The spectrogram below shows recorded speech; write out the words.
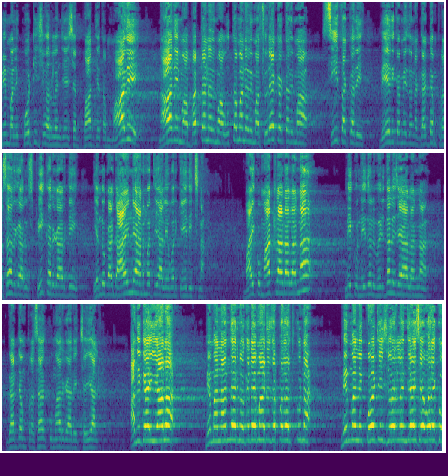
మిమ్మల్ని కోటీశ్వరులను చేసే బాధ్యత మాది. నాది మా బట్ట అన్నది మా ఉత్తమన్నది మా సురేఖక్కది మా సీతక్కది. వేదిక మీద ఉన్న గడ్డం ప్రసాద్ గారు స్పీకర్ గారిది. ఎందుకంటే ఆయన్నే అనుమతి ఇవ్వాలి ఎవరికి ఏది ఇచ్చినా. మైకు మాట్లాడాలన్నా మీకు నిధులు విడుదల చేయాలన్నా గడ్డం ప్రసాద్ కుమార్ గారే చేయాలి. అందుకే ఇవాళ మిమ్మల్ని అందరిని ఒకటే మాట చెప్పదలుచుకున్నా మిమ్మల్ని కోటీశ్వరులను చేసే వరకు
